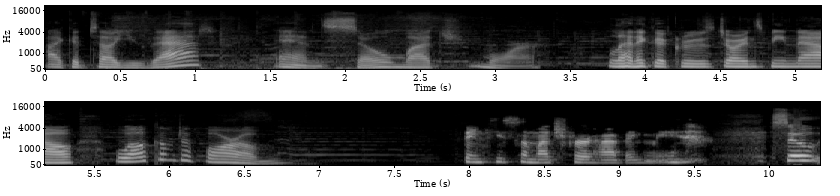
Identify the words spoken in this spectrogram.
I could tell you that and so much more. Lenika Cruz joins me now. Welcome to Forum. Thank you so much for having me. So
